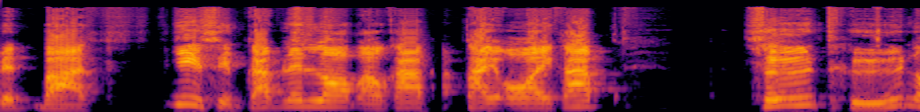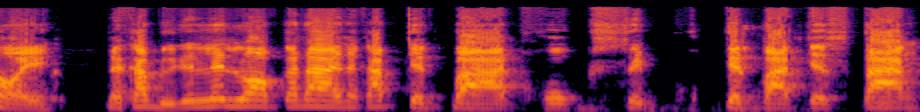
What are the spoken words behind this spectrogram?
11 บาท 20 ครับ เล่นรอบเอาครับ ไทยออยครับ ซื้อถือหน่อยนะครับ หรือจะเล่นรอบก็ได้นะครับ 7 บาท 60 7 บาท 7 สตางค์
